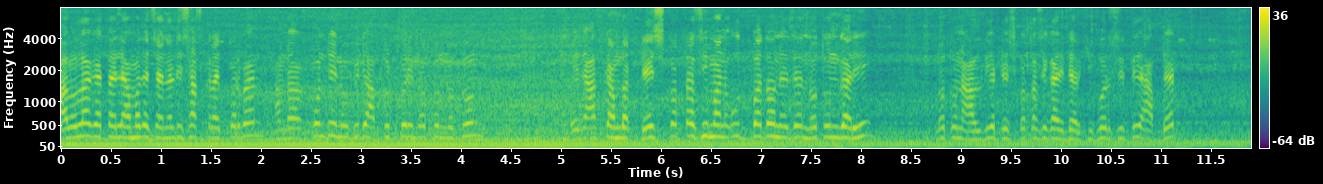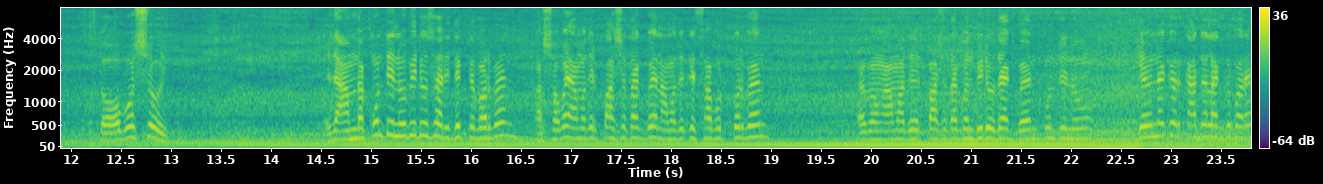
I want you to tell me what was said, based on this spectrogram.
ভালো লাগে তাহলে আমাদের চ্যানেলটি সাবস্ক্রাইব করবেন। আমরা কন্টিনিউ ভিডিও আপলোড করি নতুন নতুন। এই যে আজকে আমরা টেস্ট করতেছি মানে উৎপাদন যে নতুন গাড়ি, নতুন আল দিয়ে টেস্ট করতেছি গাড়িটার কী পরিস্থিতি আপডেট তো অবশ্যই এই যে আমরা কন্টিনিউ ভিডিও সারি দেখতে পারবেন। আর সবাই আমাদের পাশে থাকবেন, আমাদেরকে সাপোর্ট করবেন। এবং আমাদের পাশে থাকবেন ভিডিও দেখবেন কন্টিনিউ কেউ না কেউ কাজে লাগতে পারে।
